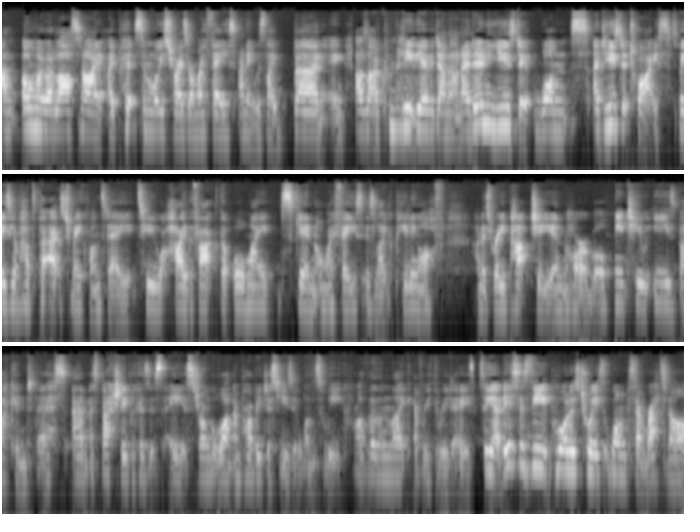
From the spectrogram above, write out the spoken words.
And oh my God, last night I put some moisturizer on my face and it was like burning. I was like, I've completely overdone it. And I'd only used it once, I'd used it twice. So basically I've had to put extra makeup on today to hide the fact that all my skin on my face is like peeling off and it's really patchy and horrible. I need to ease back into this, um, especially because it's a stronger one and probably just use it once a week rather than like every three days. So yeah, this is the Paula's Choice 1% retinol.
